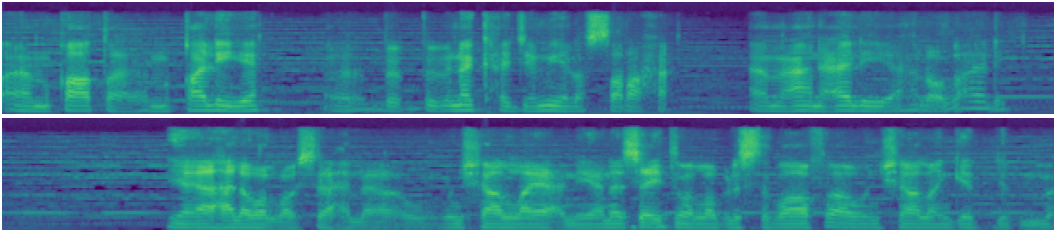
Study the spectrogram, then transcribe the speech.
آه، مقاطع مقالية آه، بنكهة جميلة الصراحة. معانا علي أهلا والله علي. يا هلا والله وسهلا. وإن شاء الله يعني أنا سعيد والله بالاستضافة وإن شاء الله نقدم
